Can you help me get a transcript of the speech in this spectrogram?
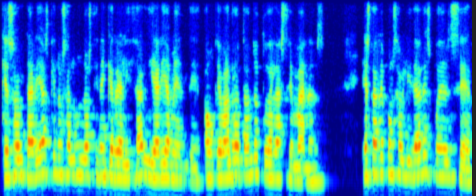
que son tareas que los alumnos tienen que realizar diariamente, aunque van rotando todas las semanas. Estas responsabilidades pueden ser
